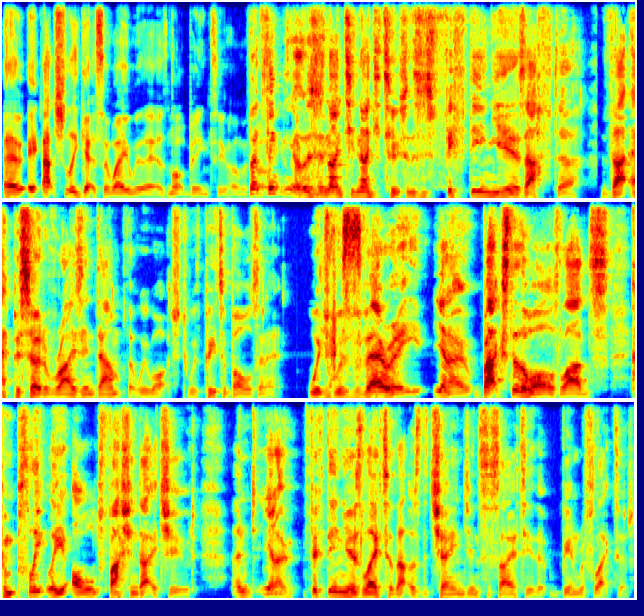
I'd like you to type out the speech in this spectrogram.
it actually gets away with it as not being too homophobic. But think, you know, this is 1992, so this is 15 years after that episode of Rising Damp that we watched with Peter Bowles in it, which was very, you know, backs to the walls, lads, completely old fashioned attitude. And, you know, 15 years later, that was the change in society that being reflected.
